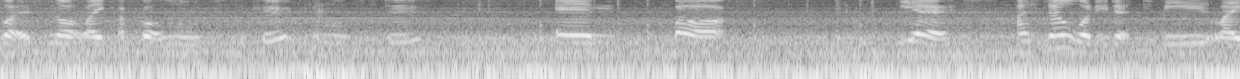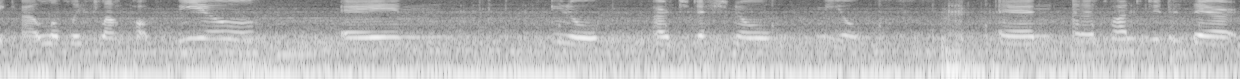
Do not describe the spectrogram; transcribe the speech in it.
but it's not like I've got loads to cook and loads to do. Um, but yeah, I still wanted it to be like a lovely slap up meal. Um, you know, our traditional meal. Um, and I planned to do dessert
